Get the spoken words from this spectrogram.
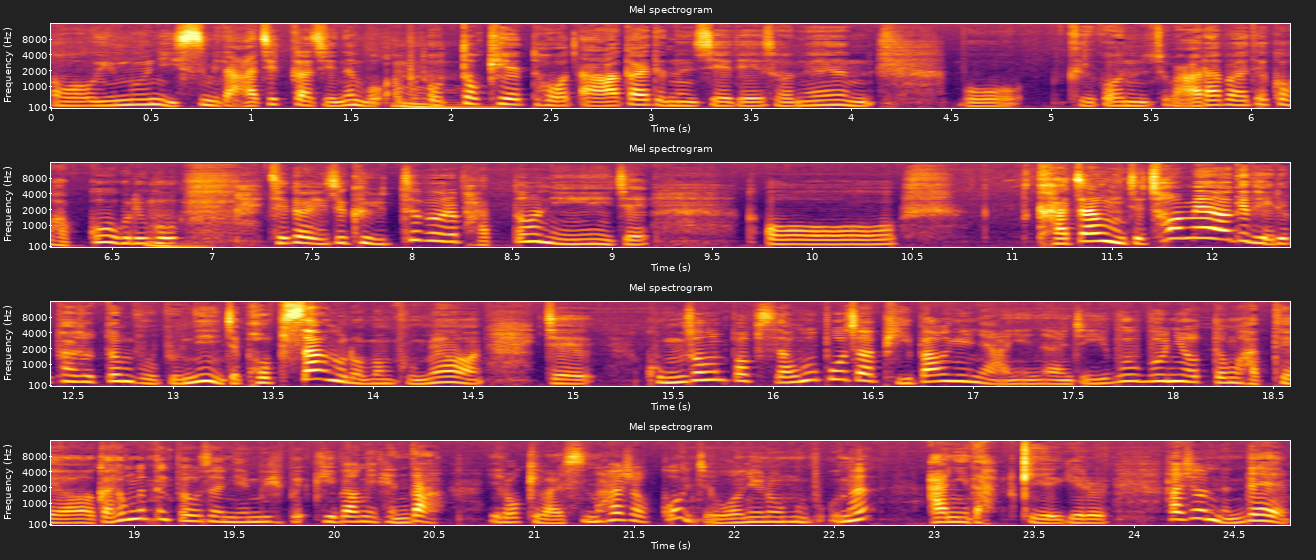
어, 의문이 있습니다. 아직까지는 뭐 음. 어떻게 더 나아가야 되는지에 대해서는 뭐 그건 좀 알아봐야 될 것 같고 그리고 제가 이제 그 유튜브를 봤더니 이제 어 가장 이제 첨예하게 대립하셨던 부분이 이제 법상으로만 보면 이제 공선법상 후보자 비방이냐 아니냐 이제 이 부분이었던 것 같아요. 그러니까 현근택 변호사님이 비- 비방이 된다 이렇게 말씀을 하셨고 이제 원희룡 후보는 아니다 이렇게 얘기를 하셨는데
